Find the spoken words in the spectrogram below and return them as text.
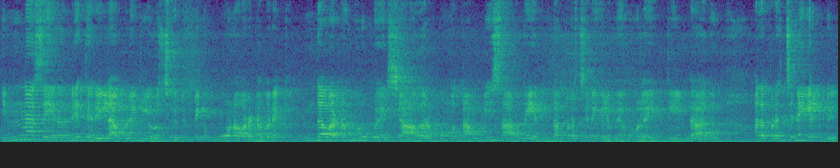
என்ன செய்யறதுனே தெரியல அப்படின்னு யோசிச்சுக்கிட்டு இருப்பீங்க போன வருடம் வரைக்கும். இந்த வருடம் குரு பயிற்சி ஆகிறப்போ உங்கள் தம்பி சார்ந்த எந்த பிரச்சனைகளுமே உங்களை தீண்டாது. அந்த பிரச்சனைகள்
